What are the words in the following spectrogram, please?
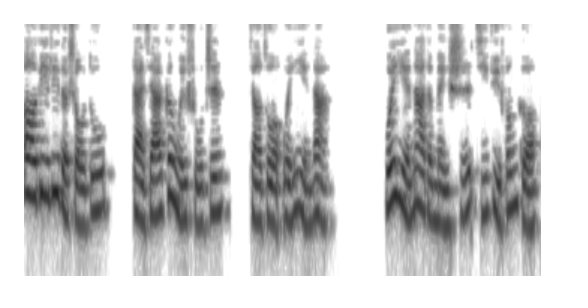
奥地利的首都大家更为熟知，叫做维也纳。维也纳的美食极具风格。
